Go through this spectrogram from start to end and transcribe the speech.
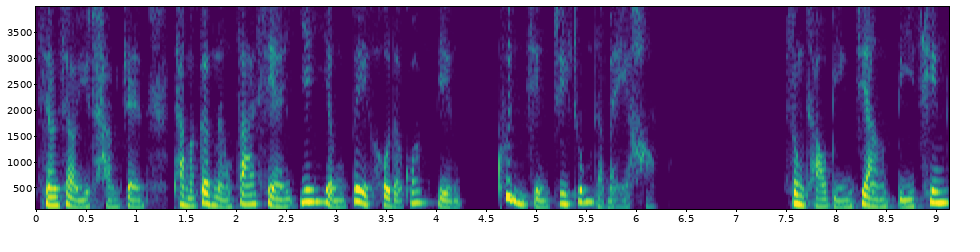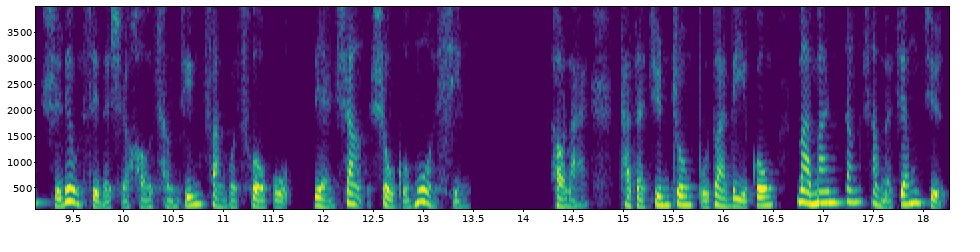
相较于常人，他们更能发现阴影背后的光明，困境之中的美好。宋朝名将狄青十六岁的时候，曾经犯过错误，脸上受过墨刑。后来，他在军中不断立功，慢慢当上了将军。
